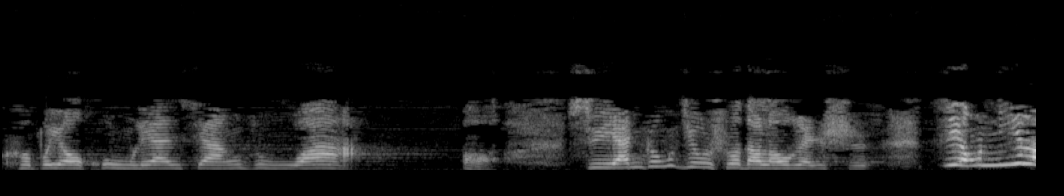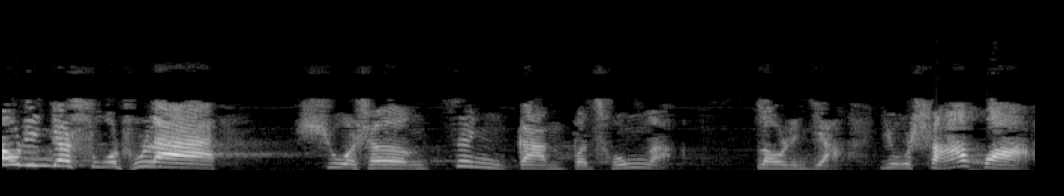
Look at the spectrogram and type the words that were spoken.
可不要红脸相助啊！”哦，徐延忠就说到：“老恩师，只要你老人家说出来，学生怎敢不从啊？老人家有啥话？”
